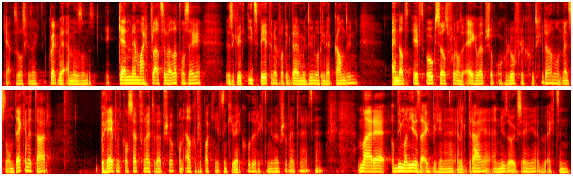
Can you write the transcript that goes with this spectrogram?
ja, zoals gezegd, ik werk bij Amazon, dus ik ken mijn marktplaatsen wel, laat ons zeggen. Dus ik weet iets beter nog wat ik daar moet doen, wat ik daar kan doen. En dat heeft ook zelfs voor onze eigen webshop ongelooflijk goed gedaan, want mensen ontdekken het daar, begrijpen het concept vanuit de webshop, want elke verpakking heeft een QR-code richting de webshop uiteraard. Hè. Maar eh, op die manier is dat echt beginnen eigenlijk draaien. En nu zou ik zeggen, hebben we echt een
